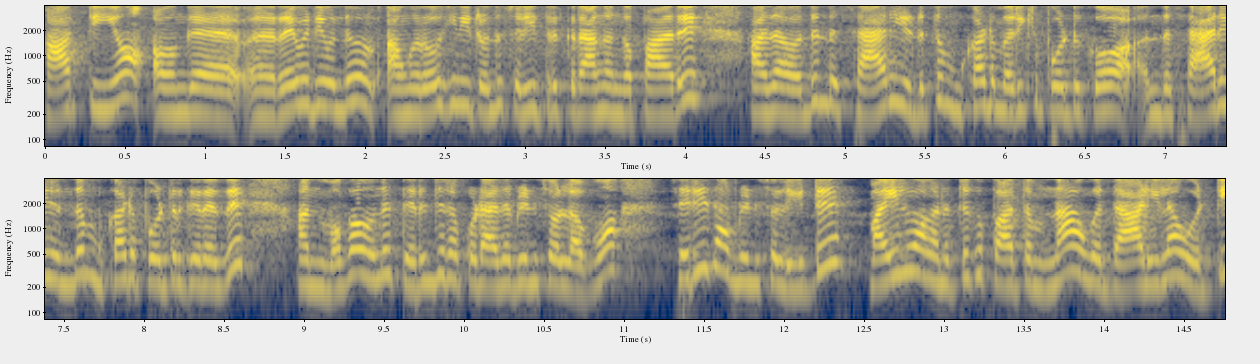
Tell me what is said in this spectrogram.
கார்த்தியும் அவங்க ரேவதி வந்து அவங்க பண்ணிட்டு வந்து சொல்லிட்டு இருக்கிறாங்க அங்கே பாரு அதாவது இந்த saree எடுத்து முக்காடு மறுக்கி போட்டுக்கோ. அந்த saree வந்து முக்காடு போட்டிருக்கிறது. அந்த முகம் வந்து தெரிஞ்சிடக்கூடாது அப்படின்னு சொல்லவும். சரிதான் அப்படின்னு சொல்லிக்கிட்டு மயில் வாகனத்துக்கு பார்த்தோம்னா அவங்க தாடிலாம் ஒட்டி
